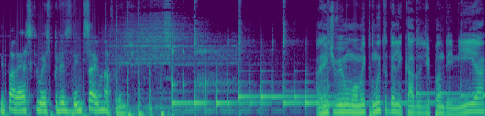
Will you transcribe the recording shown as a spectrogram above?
me parece que o ex-presidente saiu na frente. A gente vive um momento muito delicado de pandemia,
